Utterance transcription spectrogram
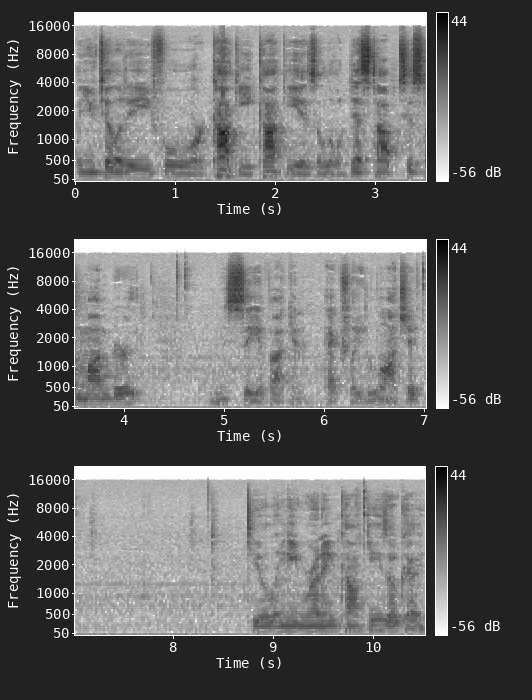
a utility for Conky. Conky is a little desktop system monitor. Let me see if I can actually launch it. Kill any running Conkies. Okay.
